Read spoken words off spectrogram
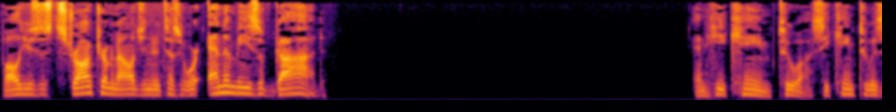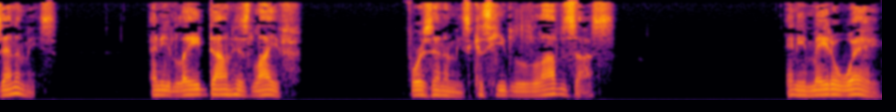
Paul uses strong terminology in the New Testament. We're enemies of God. And he came to us. He came to his enemies. And he laid down his life for his enemies because he loves us. And he made a way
